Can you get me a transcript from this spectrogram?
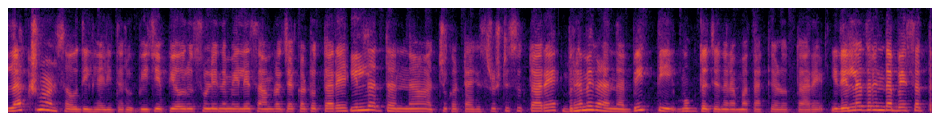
ಲಕ್ಷ್ಮಣ್ ಸೌದಿ ಹೇಳಿದರು. ಬಿಜೆಪಿಯವರು ಸುಳ್ಳಿನ ಮೇಲೆ ಸಾಮ್ರಾಜ್ಯ ಕಟ್ಟುತ್ತಾರೆ ಇಲ್ಲದನ್ನ ಅಚ್ಚುಕಟ್ಟಾಗಿ ಸೃಷ್ಟಿಸುತ್ತಾರೆ, ಭ್ರಮೆಗಳನ್ನ ಬಿತ್ತಿ ಮುಗ್ಧ ಜನರ ಮತ ಕೇಳುತ್ತಾರೆ. ಇದೆಲ್ಲದರಿಂದ ಬೇಸತ್ತ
